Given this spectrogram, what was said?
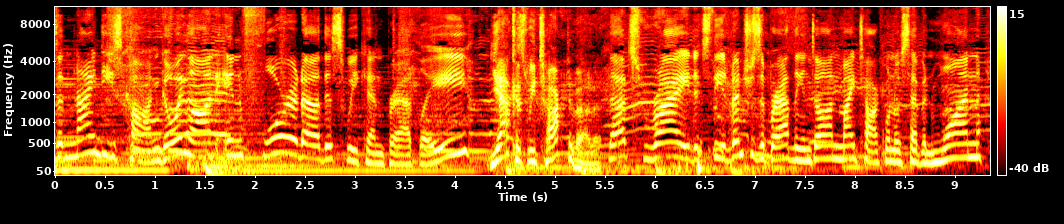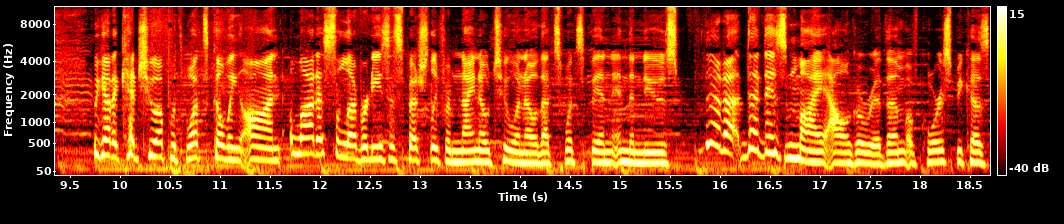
Was a 90s con going on in Florida this weekend, Bradley? Yeah, because we talked about it. That's right. It's the Adventures of Bradley and Dawn, My Talk 1071. We got to catch you up with what's going on. A lot of celebrities, especially from 90210, that's what's been in the news. That, uh, that is my algorithm, of course, because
